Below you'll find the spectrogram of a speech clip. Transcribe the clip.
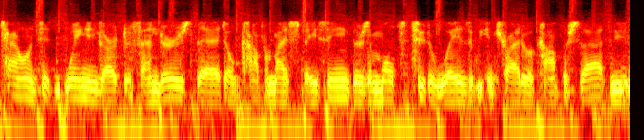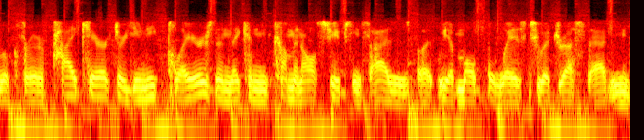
talented wing and guard defenders that don't compromise spacing. There's a multitude of ways that we can try to accomplish that. We look for high character, unique players, and they can come in all shapes and sizes, but we have multiple ways to address that and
